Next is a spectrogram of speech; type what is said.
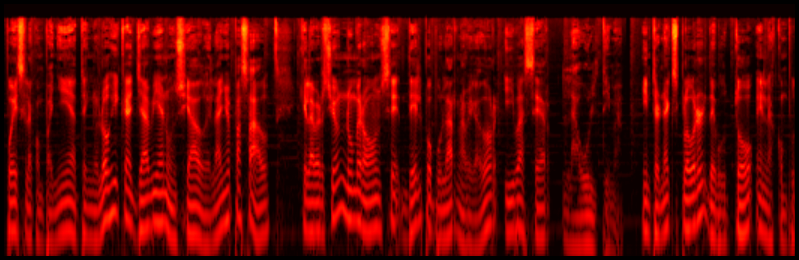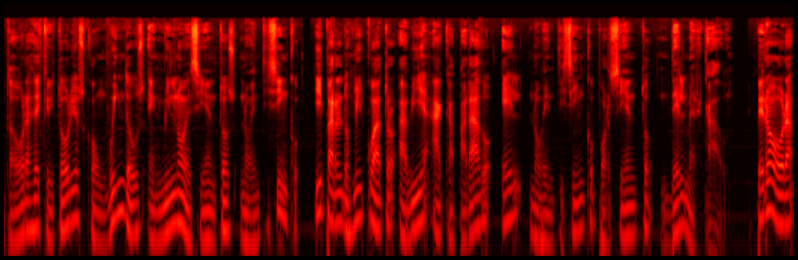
pues la compañía tecnológica ya había anunciado el año pasado que la versión número 11 del popular navegador iba a ser la última. Internet Explorer debutó en las computadoras de escritorios con Windows en 1995 y para el 2004 había acaparado el 95% del mercado. Pero ahora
